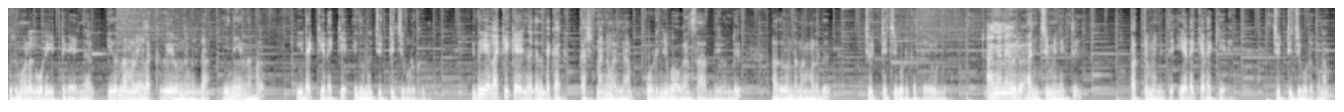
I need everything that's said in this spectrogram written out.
കുരുമുളക് പൊടി ഇട്ട് കഴിഞ്ഞാൽ ഇത് നമ്മൾ ഇളക്കുകയൊന്നുമില്ല. ഇനിയും നമ്മൾ ഇടയ്ക്കിടയ്ക്ക് ഇതൊന്ന് ചുറ്റിച്ച് കൊടുക്കും. ഇത് ഇളക്കി കഴിഞ്ഞാൽ ഇതിന്റെ കഷ്ണങ്ങളെല്ലാം പൊടിഞ്ഞു പോകാൻ സാധ്യതയുണ്ട്. അതുകൊണ്ട് നമ്മളിത് ചുറ്റിച്ച് കൊടുക്കത്തേ ഉള്ളൂ. അങ്ങനെ ഒരു അഞ്ച് മിനിറ്റ് പത്ത് മിനിറ്റ് ഇടയ്ക്കിടയ്ക്ക് ചുറ്റിച്ച് കൊടുക്കണം.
